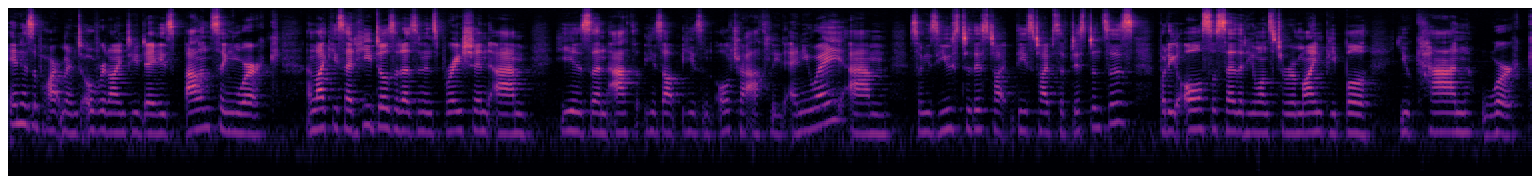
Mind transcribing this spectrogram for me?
in his apartment over 90 days, balancing work. And like he said, he does it as an inspiration. Um, he is an ath- he's a, he's an ultra athlete anyway, um, so he's used to this type these types of distances. But he also said that he wants to remind people you can work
